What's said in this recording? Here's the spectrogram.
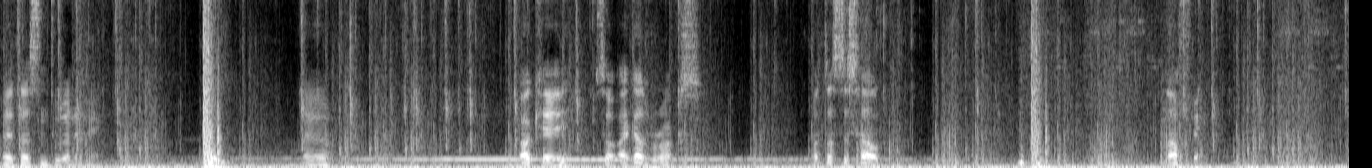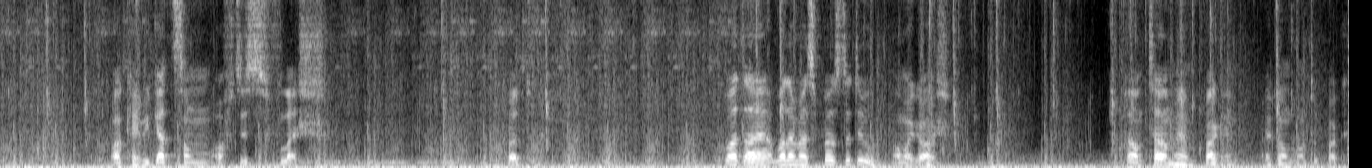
But it doesn't do anything. No. Okay, so I got rocks. What does this help? Nothing. Okay, we got some of this flesh. But what I what am I supposed to do? Oh my gosh. Don't tell me I'm bugging. I don't want to bug.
